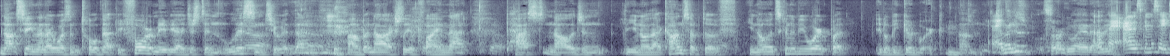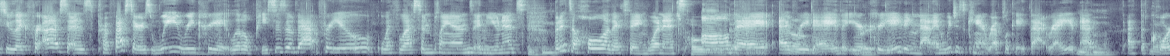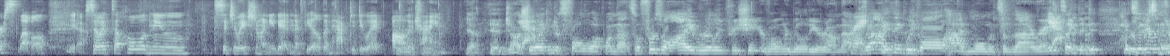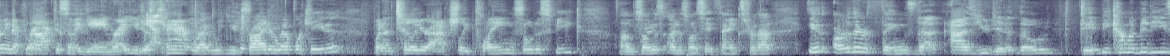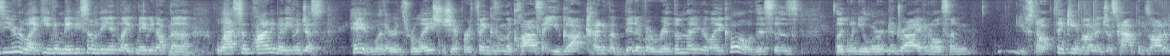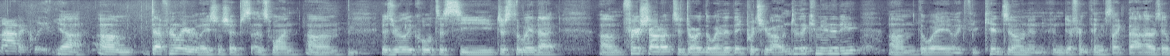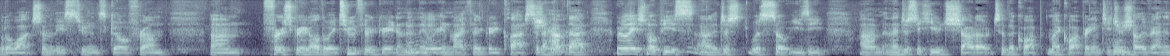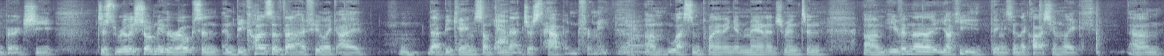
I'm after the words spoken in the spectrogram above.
Yeah. Not saying that I wasn't told that before. Maybe I just didn't listen Yeah. to it then. Uh, but now actually applying that past knowledge and you know that concept of you know it's going to be work, but it'll be good work. Mm. Um, can i just sorry go ahead Abby. Okay, I was gonna say too, like for us as professors, we recreate little pieces of that for you with lesson plans and mm-hmm. units, mm-hmm. but it's a whole other thing when it's Totally all day, different. every Yeah. day that you're Right. creating that, and we just can't replicate that, right? At mm-hmm. at the course level. Yeah. So it's a whole new situation when you get in the field and have to do it all the time. yeah. Yeah, Josh, Yeah. if I can just follow up on that. So, first of all, I really appreciate your vulnerability around that. Right. I, I think we've all had moments of that, right? Yeah. It's like the it's the difference between a practice and a game, right? You just Yeah. can't. Re- you try to replicate it, but until you're actually playing, so to speak. Um, so I just I just want to say thanks for that. It, are there things that, as you did it though, did become a bit easier? Like even maybe some of the like maybe not the lesson planning, but even just hey, whether it's relationship or things in the class that you got kind of a bit of a rhythm that you're like, oh, this is like when you learn to drive and all of a sudden you stop thinking about it, it just happens automatically. Yeah, um, definitely relationships as one. Um, It was really cool to see just the way that. Um, first, shout out to Dordt, the way that they put you out into the community, um, the way like through Kid Zone and, and different things like that. I was able to watch some of these students go from, um, first grade all the way to third grade, and then they were in my third grade class. So to have that relational piece uh, just was so easy. Um, and then just a huge shout out to the coop- my cooperating teacher Shelly Vandenberg. She just really showed me the ropes, and, and because of that, I feel like I that became something Yeah. that just happened for me. Yeah. Um, lesson planning and management, and um, even the yucky things in the classroom, like um,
